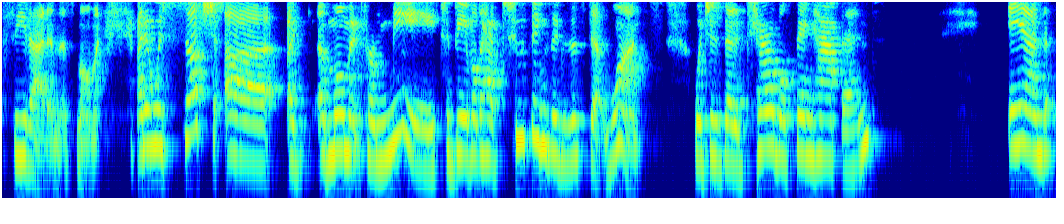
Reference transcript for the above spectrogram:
see that in this moment? And it was such a, a, a moment for me to be able to have two things exist at once, which is that a terrible thing happened and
